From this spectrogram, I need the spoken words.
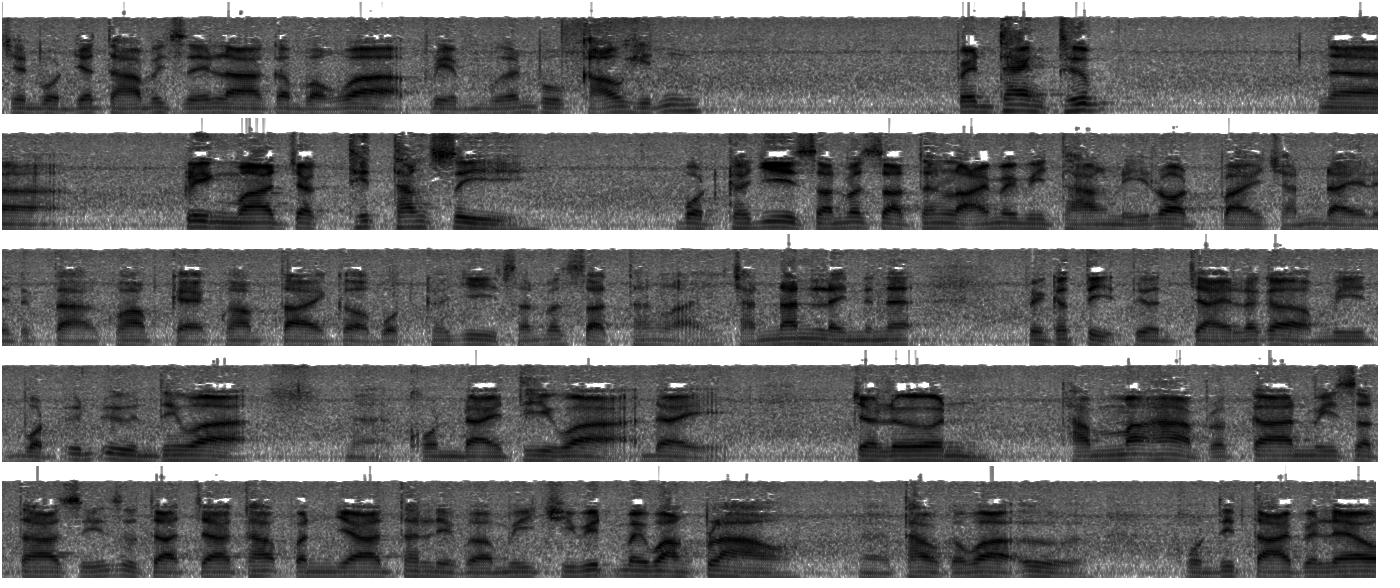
เช่นบทยถาปิเสลาก็บอกว่าเปรียบเหมือนภูเขาหิน เป็นแท่งทึบนะกลิ้งมาจากทิศทั้งสี่บทขยี้สรรพสัตว์ทั้งหลายไม่มีทางหนีรอดไปฉันใดอะไรต่าง ๆ ความแก่ความตายก็บทขยี้สรรพสัตว์ทั้งหลายฉันนั่นอะไรนั่นนะเป็นคติเตือนใจแล้วก็มีบทอื่น ๆที่ว่า คนใดที่ว่าได้เจริญธรรมะห้าประการมีศรัทธาศีลสุตจาระปัญญาท่านเรียกว่ามีชีวิตไม่ว่างเปล่าเท่ากับว่า เออ คนที่ตายไปแล้ว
